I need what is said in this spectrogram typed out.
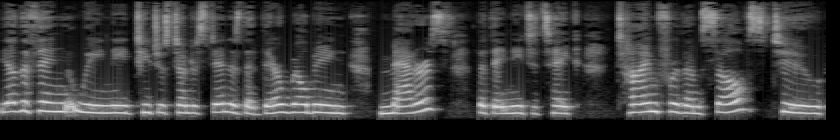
The other thing we need teachers to understand is that their well-being matters, that they need to take time for themselves to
